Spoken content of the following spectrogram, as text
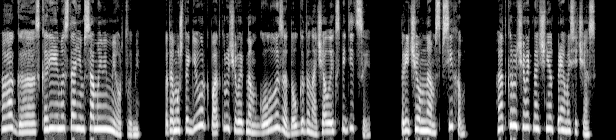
Ага, скорее мы станем самыми мертвыми, потому что Георг подкручивает нам головы задолго до начала экспедиции. Причем нам с психом Откручивать начнет прямо сейчас.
